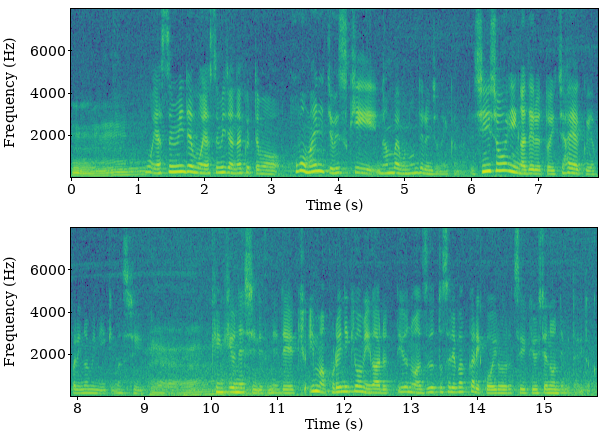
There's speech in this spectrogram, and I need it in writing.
うんもう休みでも休みじゃなくてもほぼ毎日ウイスキー何杯も飲んでるんじゃないかなって。新商品が出るといち早くやっぱり飲みに行きますしへ研究熱心ですね。で今これに興味があるっていうのはずっとそればっかりこういろいろ追求して飲んでみたりとか。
